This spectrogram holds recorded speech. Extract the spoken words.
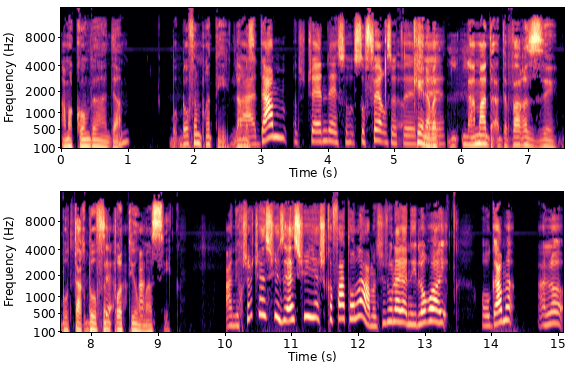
המקום והאדם, באופן פרטי. למה... האדם, אני חושבת שאין אה, סופר, זאת אומרת... כן, ש... אבל למה הדבר הזה, בותך באופן זה- פרטי, הוא אה, מעסיק? אני חושבת שזה איזושהי השקפת עולם. אני חושבת שאולי אני לא רואה, או גם, אני לא,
